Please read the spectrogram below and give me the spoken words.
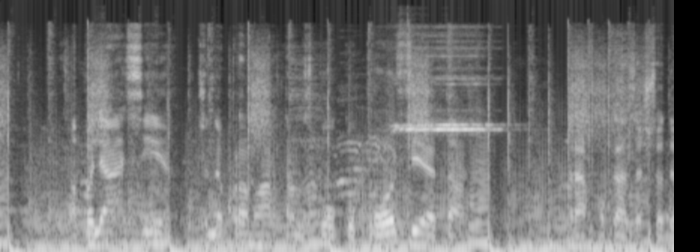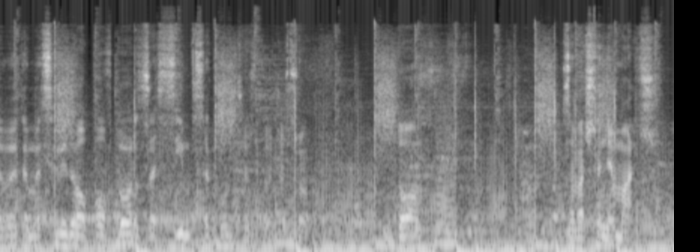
Апеляції. Чи не провар там з боку профі? Так. Реф показує, що дивитиметься відеоповтор за 7 секунд часу до завершення матчу.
